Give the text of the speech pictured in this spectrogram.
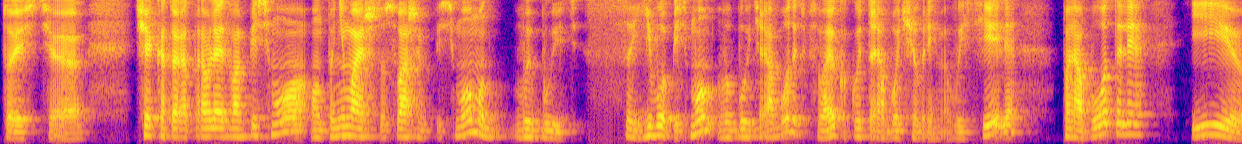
То есть э, человек, который отправляет вам письмо, он понимает, что с вашим письмом он, вы будете, с его письмом вы будете работать в свое какое-то рабочее время. Вы сели, поработали и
